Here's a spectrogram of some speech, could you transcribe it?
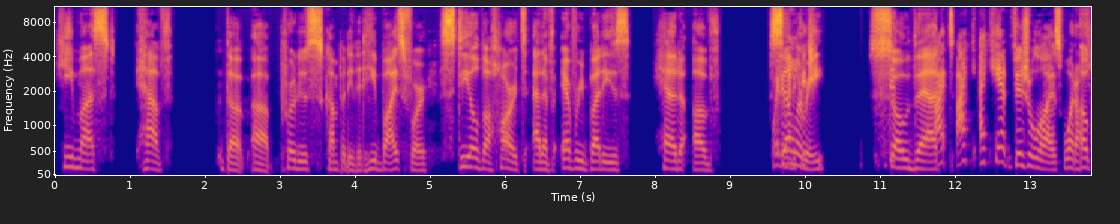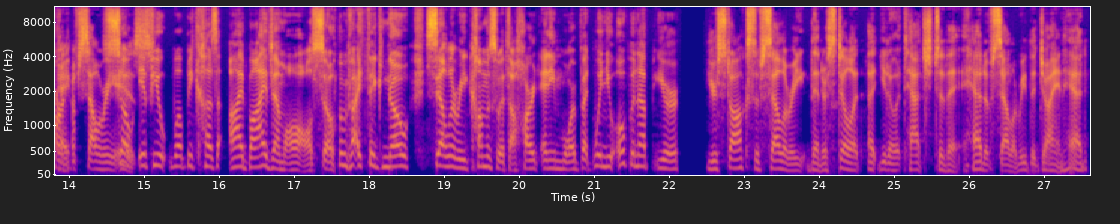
he must have the uh, produce company that he buys for steal the hearts out of everybody's head of Wait a minute, could celery so that I, I I can't visualize what a Okay. heart of celery so is. So if you, well, because I buy them all. So I think no celery comes with a heart anymore. But when you open up your, your stalks of celery that are still, at, at, you know, attached to the head of celery, the giant head,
